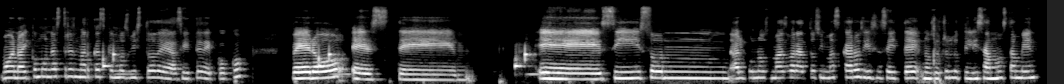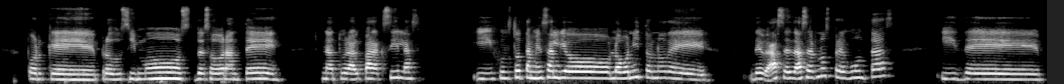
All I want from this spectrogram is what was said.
bueno hay como unas tres marcas que hemos visto de aceite de coco pero este, eh, sí son algunos más baratos y más caros y ese aceite nosotros lo utilizamos también porque producimos desodorante natural para axilas. Y justo también salió lo bonito, ¿no? De, de, hacernos preguntas y de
